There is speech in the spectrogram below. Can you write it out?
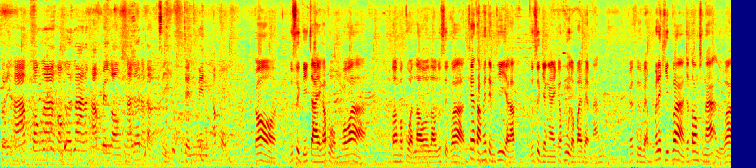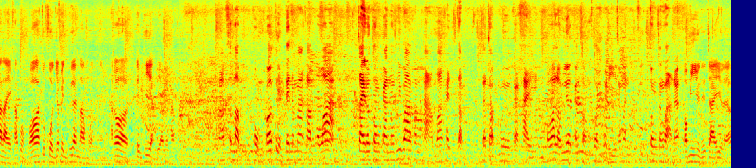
สวัสดีครับกองล่ากองเลิศล่านะครับ เป็นรองชนะเลิศอันดับ 4 เจนเมนครับผม ก็รู้สึกดีใจครับผม เพราะว่าตอนประกวดเราเรารู้สึกว่าแค่ทำให้เต็มที่อะครับ รู้สึกยังไงก็พูดออกไปแบบนั้น ก็คือแบบไม่ได้คิดว่าจะต้องชนะหรือว่าอะไรครับผม เพราะว่าทุกคนก็เป็นเพื่อนเราหมดนะครับก็เต็มที่อย่างเดียวเลยครับ ครับสำหรับผมก็ตื่นเต้นมากๆครับ เพราะว่าใจเราตรงกันตรงที่ว่าคำถามว่าใครจะจับจะจับมือกับใคร เพราะว่าเราเลือกกัน2คนพอดีแล้วมันตรงจังหวะนะ เขามีอยู่ในใจอยู่แล้ว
